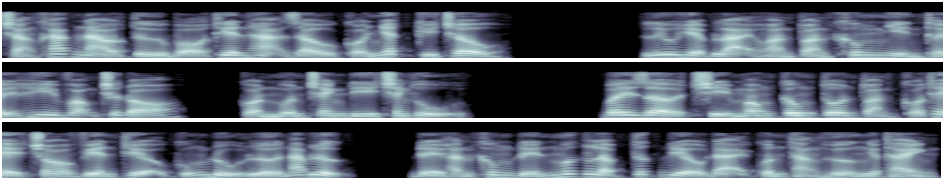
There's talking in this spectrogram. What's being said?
chẳng khác nào từ bỏ thiên hạ giàu có nhất ký châu. Lưu hiệp lại hoàn toàn không nhìn thấy hy vọng trước đó, còn muốn tranh đi tranh thủ. Bây giờ chỉ mong công tôn toàn có thể cho viên thiệu cũng đủ lớn áp lực, để hắn không đến mức lập tức điều đại quân thẳng hướng nghiệp thành.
